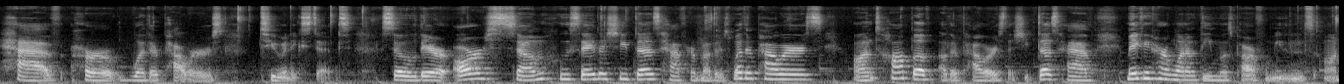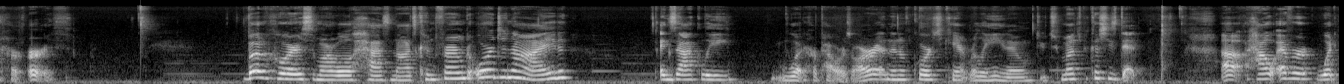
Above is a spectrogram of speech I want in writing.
have her weather powers to an extent. So there are some who say that she does have her mother's weather powers on top of other powers that she does have, making her one of the most powerful mutants on her Earth. But of course, Marvel has not confirmed or denied exactly what her powers are. And then, of course, you can't really, you know, do too much because she's dead. Uh, however, what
